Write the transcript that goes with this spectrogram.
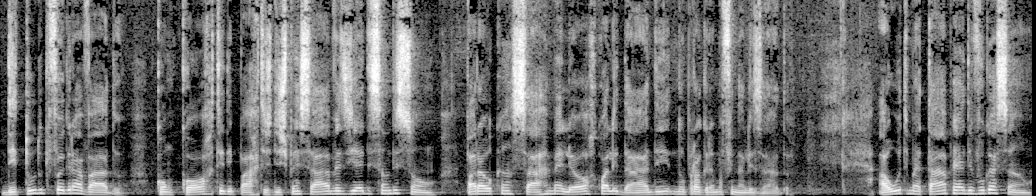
De tudo que foi gravado, com corte de partes dispensáveis e edição de som, para alcançar melhor qualidade no programa finalizado. A última etapa é a divulgação,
